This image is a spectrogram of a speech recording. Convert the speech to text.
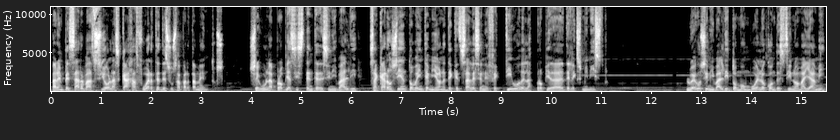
Para empezar, vació las cajas fuertes de sus apartamentos. Según la propia asistente de Sinibaldi, sacaron 120 millones de quetzales en efectivo de las propiedades del exministro. Luego Sinibaldi tomó un vuelo con destino a Miami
